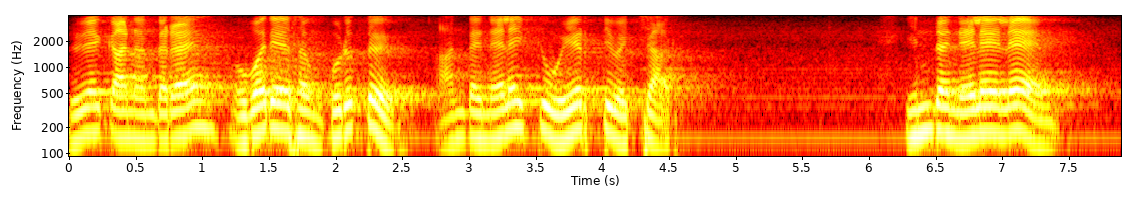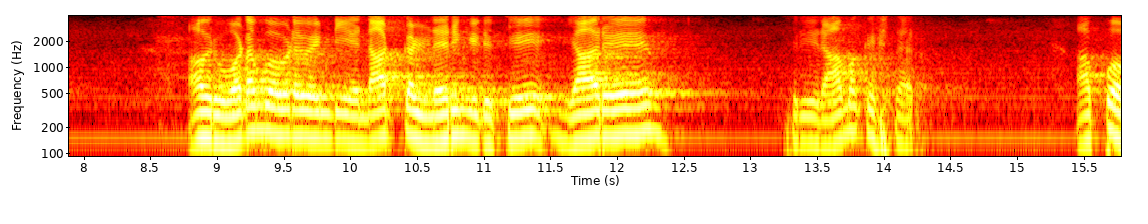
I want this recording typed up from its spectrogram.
விவேகானந்தரை உபதேசம் கொடுத்து அந்த நிலைக்கு உயர்த்தி வச்சார். இந்த நிலையில அவர் உடம்ப விட வேண்டிய நாட்கள் நெருங்கிடுச்சு. யாரு? ஸ்ரீ ராமகிருஷ்ணர். அப்போ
